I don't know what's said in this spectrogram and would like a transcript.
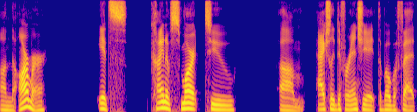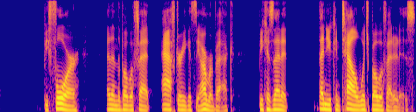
on the armor, it's kind of smart to um actually differentiate the Boba Fett before and then the Boba Fett after he gets the armor back because then it then you can tell which Boba Fett it is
